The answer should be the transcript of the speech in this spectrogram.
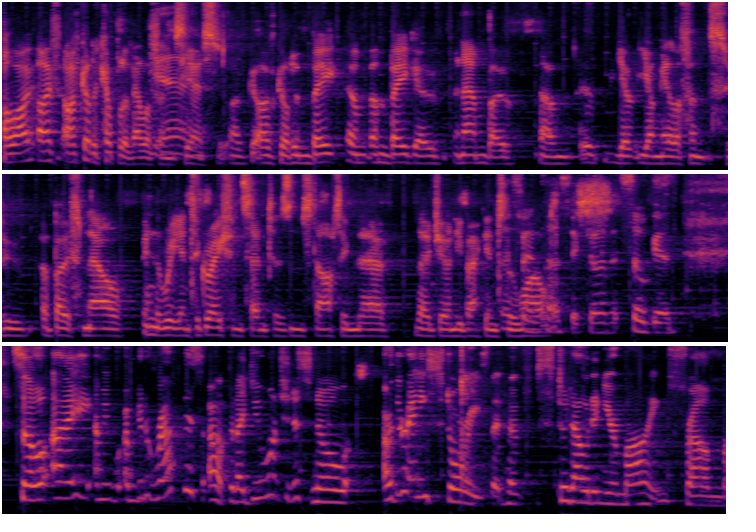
Oh, I, have I've got a couple of elephants. Yeah. Yes, I've got I've got Umbe, um, Umbago and Ambo, um, young elephants who are both now in the reintegration centres and starting their their journey back into That's the wild. Fantastic, John. That's so good. So I, I mean, I'm going to wrap this up, but I do want to just know: Are there any stories that have stood out in your mind from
